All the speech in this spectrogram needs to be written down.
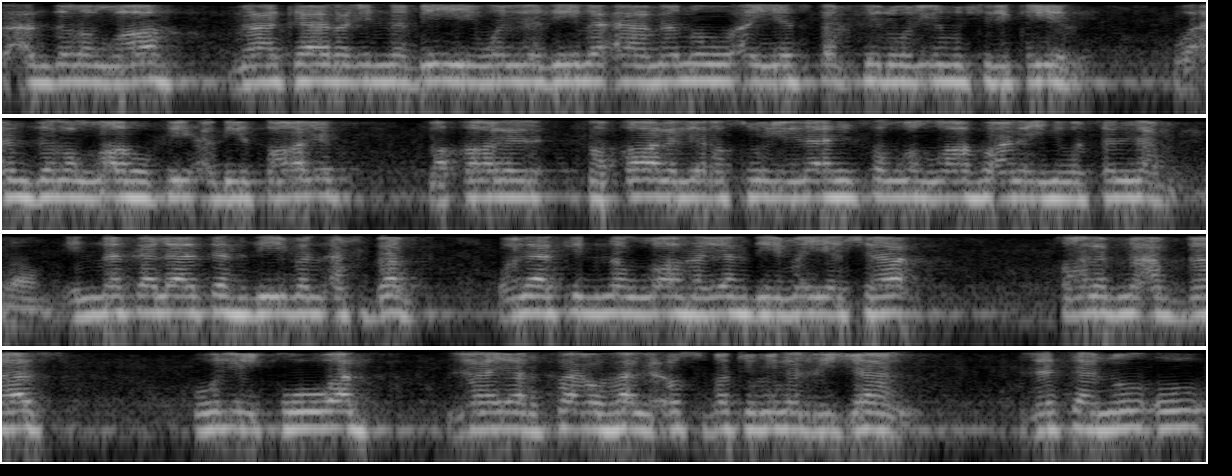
فأنزل الله ما كان للنبي والذين آمنوا أن يستغفروا للمشركين وأنزل الله في أبي طالب فقال, فقال لرسول الله صلى الله عليه وسلم إنك لا تهدي من أحببت ولكن الله يهدي من يشاء. قال ابن عباس أولي القوة لا يرفعها العصبة من الرجال. لتنوء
